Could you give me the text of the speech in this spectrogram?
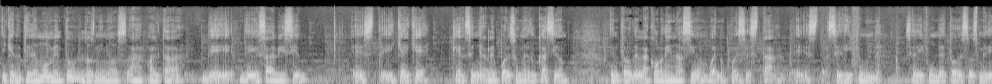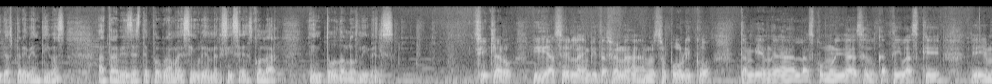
Y que en este momento los niños, a falta de, de esa visión, este, y que hay que que enseñarle, por eso en educación, dentro de la coordinación, bueno, pues está, se difunde, se difunde todas esas medidas preventivas a través de este programa de seguridad de emergencia escolar en todos los niveles. Sí, claro, y hacer la invitación a, nuestro público, también a las comunidades educativas que eh,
